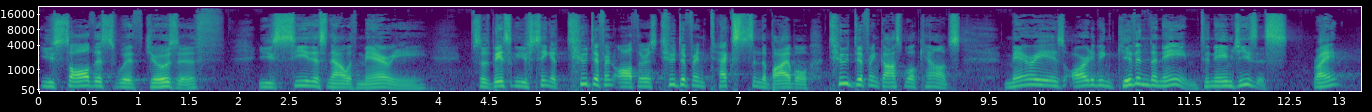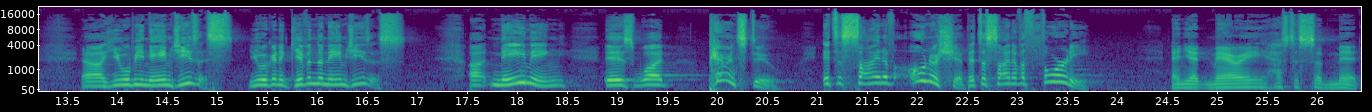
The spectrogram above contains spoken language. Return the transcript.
you saw this with Joseph. You see this now with Mary. So basically, you're seeing it two different authors, two different texts in the Bible, two different gospel accounts. Mary has already been given the name to name Jesus, right? Uh, he will be named Jesus. You are going to give him the name Jesus. Uh, naming is what parents do, it's a sign of ownership, it's a sign of authority. And yet, Mary has to submit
